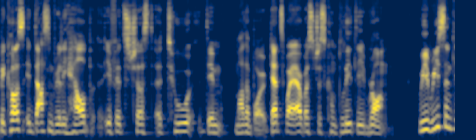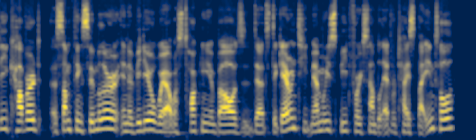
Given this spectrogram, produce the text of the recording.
because it doesn't really help if it's just a 2 DIMM motherboard. That's why I was just completely wrong. We recently covered uh, something similar in a video where I was talking about that the guaranteed memory speed, for example, advertised by Intel,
